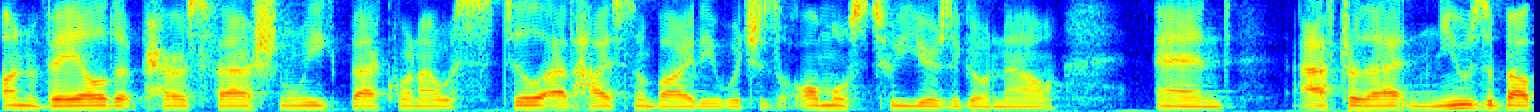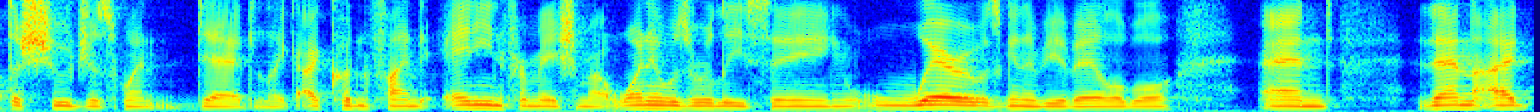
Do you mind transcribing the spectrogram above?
unveiled at Paris Fashion Week back when I was still at Highsnobiety, which is almost two years ago now. And after that, news about the shoe just went dead. Like I couldn't find any information about when it was releasing, where it was going to be available, and then I,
